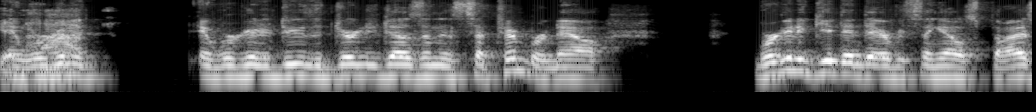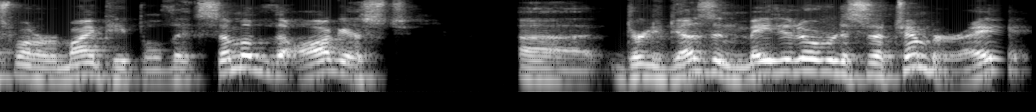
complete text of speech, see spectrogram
And we're hot. gonna and we're gonna do the dirty dozen in September. Now we're gonna get into everything else, but I just want to remind people that some of the August uh, dirty dozen made it over to September, right?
